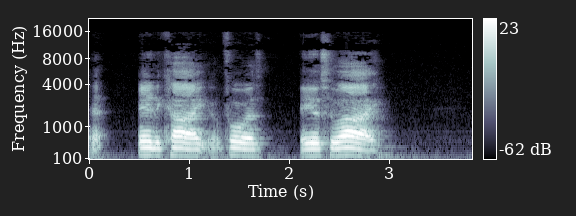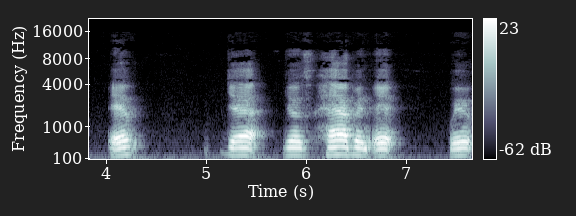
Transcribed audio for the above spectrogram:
uh, and the Kai for us ASY. If that just happened, it will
